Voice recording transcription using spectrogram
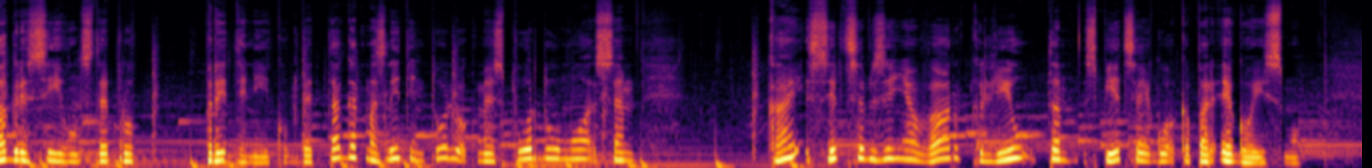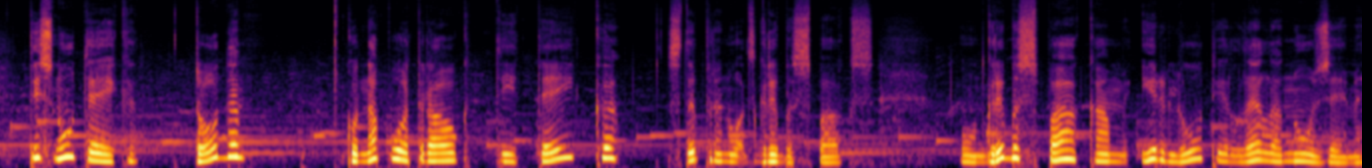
agresīvu un stipru pretinīku, bet tagad mazliet toļok mēs pordūmosim, kai sirdsapziņa var kļūt spiecēgoka par egoismu. Tas noteikti toda, kur napotraukti teika stiprinots gribas spāks – un gribas spēkam ir ļoti liela nozīme.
